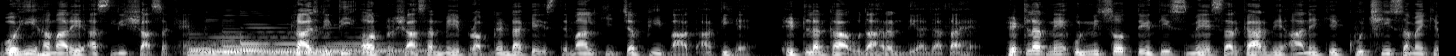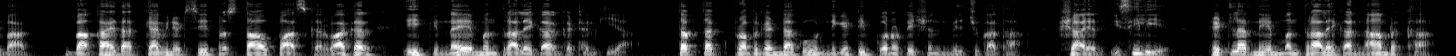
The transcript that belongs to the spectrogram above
वही हमारे असली शासक हैं। राजनीति और प्रशासन में प्रोपगंडा के इस्तेमाल की जब भी बात आती है हिटलर का उदाहरण दिया जाता है। हिटलर ने 1933 में सरकार में आने के कुछ ही समय के बाद बाकायदा कैबिनेट से प्रस्ताव पास करवाकर एक नए मंत्रालय का गठन किया। तब तक प्रोपगेंडा को निगेटिव कोनोटेशन मिल चुका था। शायद इसीलिए हिटलर ने मंत्रालय का नाम रखा,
